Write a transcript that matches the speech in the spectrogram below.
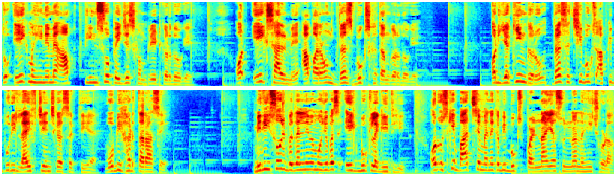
तो एक महीने में आप 300 पेजेस कंप्लीट कर दोगे। और एक साल में आप अराउंड 10 बुक्स खत्म कर दोगे। और यकीन करो 10 अच्छी बुक्स आपकी पूरी लाइफ चेंज कर सकती है, वो भी हर तरह से। मेरी सोच बदलने में मुझे बस एक बुक लगी थी, और उसके बाद से मैंने कभी बुक्स पढ़ना या सुनना नहीं छोड़ा,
